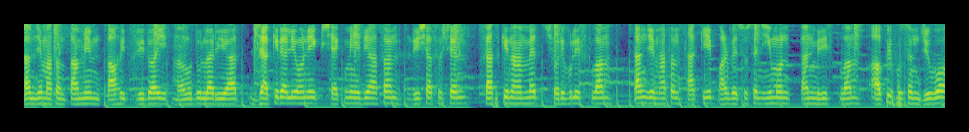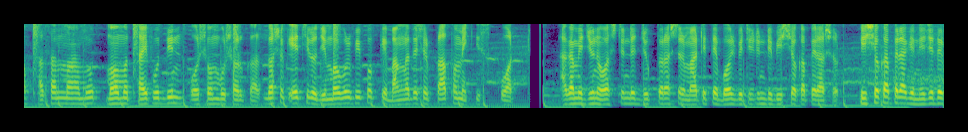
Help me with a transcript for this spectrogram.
তানজিম হাসান, তামিম, তাহিদ হৃদয়, মাহমুদুল্লাহ রিয়াদ, জাকির আলী অনিক, শেখ মেহেদি হাসান, রিশাদ হোসেন, তাসকিন আহমেদ, শরীফুল ইসলাম, তানজিম হাসান, সাকিব, পারভেজ হোসেন ইমন তানমির ইসলাম, আফিফ হোসেন যুব, হাসান মাহমুদ, মোহাম্মদ সাইফুদ্দিন ও শম্ভু সরকার। দর্শক, এ ছিল জিম্বাবুয়ের বিপক্ষে বাংলাদেশের প্রাথমিক স্কোয়াড আগামী জুনে ওয়েস্ট ইন্ডিজ যুক্তরাষ্ট্রের মাটিতে বসবে টি টোয়েন্টি বিশ্বকাপের আসর। বিশ্বকাপের আগে নিজেদের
